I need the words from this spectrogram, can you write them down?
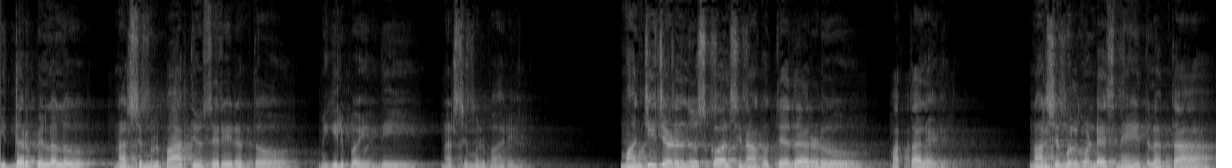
ఇద్దరు పిల్లలు నరసింహుల పార్థివ శరీరంతో మిగిలిపోయింది నరసింహుల భార్య. మంచి చెడులు చూసుకోవాల్సిన ఆ గుత్తేదారుడు పత్తాలేడు. నరసింహులకుండే స్నేహితులంతా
